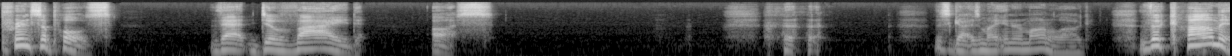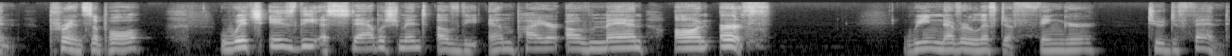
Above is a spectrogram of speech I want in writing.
principles that divide us. this guy's my inner monologue. The common principle which is the establishment of the empire of man on earth. We never lift a finger to defend.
